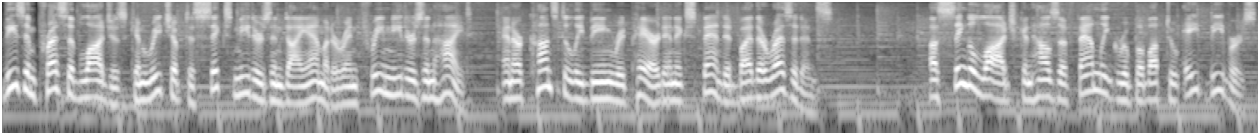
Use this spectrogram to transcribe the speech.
These impressive lodges can reach up to 6 meters in diameter and 3 meters in height, and are constantly being repaired and expanded by their residents. A single lodge can house a family group of up to 8 beavers,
